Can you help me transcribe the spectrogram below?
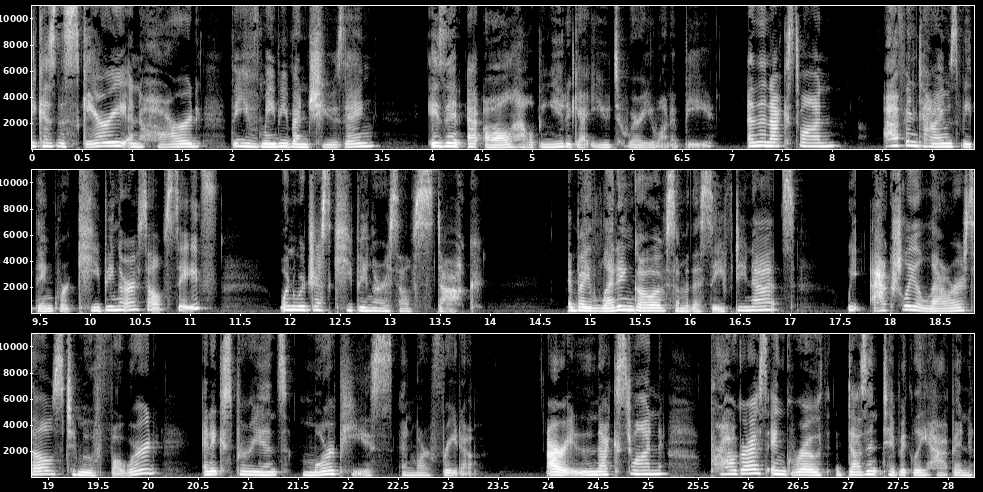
Because the scary and hard that you've maybe been choosing isn't at all helping you to get you to where you want to be. And the next one Oftentimes, we think we're keeping ourselves safe when we're just keeping ourselves stuck. And by letting go of some of the safety nets, we actually allow ourselves to move forward and experience more peace and more freedom. All right, the next one progress and growth doesn't typically happen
